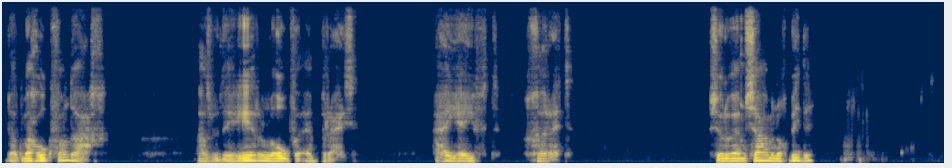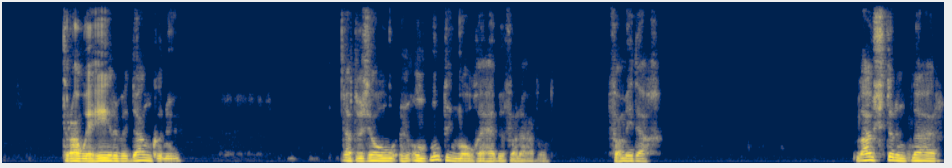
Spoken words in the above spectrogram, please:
Dat mag ook vandaag. Als we de Heer loven en prijzen. Hij heeft gered. Zullen we hem samen nog bidden? Trouwe Heer, we danken u dat we zo een ontmoeting mogen hebben vanavond, vanmiddag. Luisterend naar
